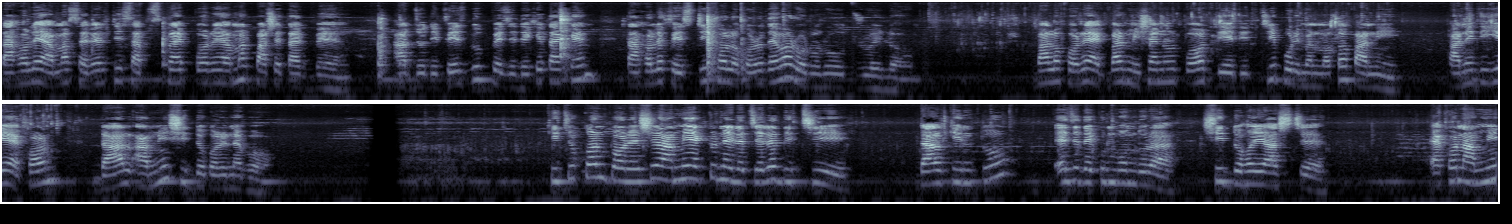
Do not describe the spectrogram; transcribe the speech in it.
তাহলে আমার চ্যানেলটি সাবস্ক্রাইব করে আমার পাশে থাকবেন। আর যদি ফেসবুক পেজে দেখে থাকেন, তাহলে পেজটি ফলো করে দেওয়ার অনুরোধ রইল। ভালো করে একবার মিশানোর পর দিয়ে দিচ্ছি পরিমাণ মতো পানি। পানি দিয়ে এখন ডাল আমি সিদ্ধ করে নেব। কিছুক্ষণ পরে এসে আমি একটু নেড়ে চেড়ে দিচ্ছি। ডাল কিন্তু এই যে দেখুন বন্ধুরা, সিদ্ধ হয়ে আসছে। এখন আমি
